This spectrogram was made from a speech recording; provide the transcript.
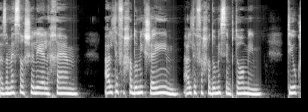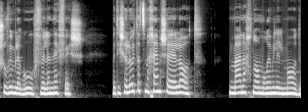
אז המסר שלי אליכם, אל תפחדו מקשיים, אל תפחדו מסימפטומים, תהיו קשובים לגוף ולנפש, ותשאלו את עצמכם שאלות, מה אנחנו אמורים ללמוד?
